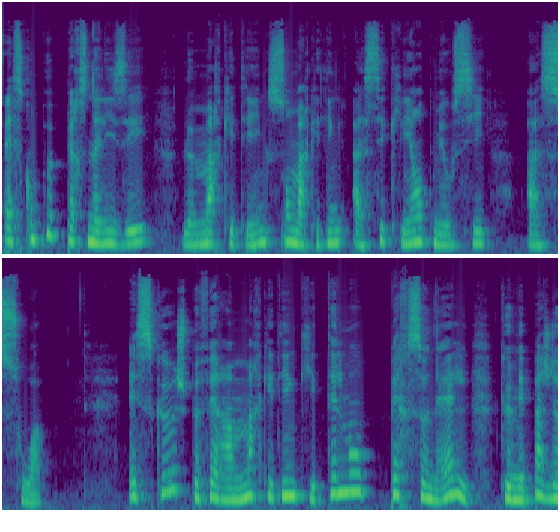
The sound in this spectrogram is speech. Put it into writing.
Est-ce qu'on peut personnaliser le marketing, son marketing à ses clientes, mais aussi à soi? Est-ce que je peux faire un marketing qui est tellement personnel que mes pages de,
